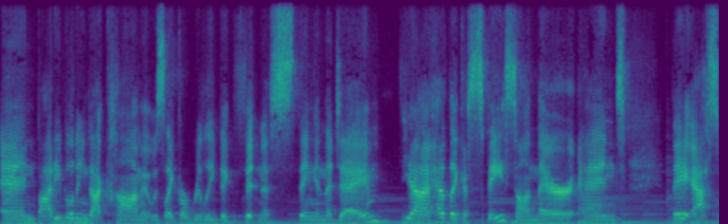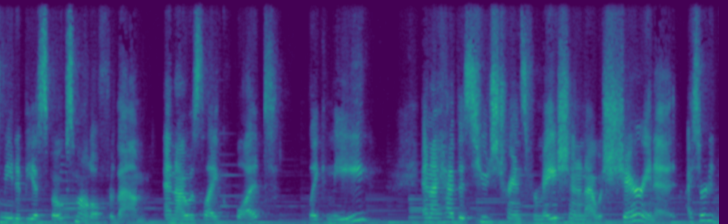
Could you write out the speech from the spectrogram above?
and bodybuilding.com, it was like a really big fitness thing in the day. Yeah, I had like a space on there and they asked me to be a spokesmodel for them. And I was like, what? Like me? And I had this huge transformation and I was sharing it. I started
